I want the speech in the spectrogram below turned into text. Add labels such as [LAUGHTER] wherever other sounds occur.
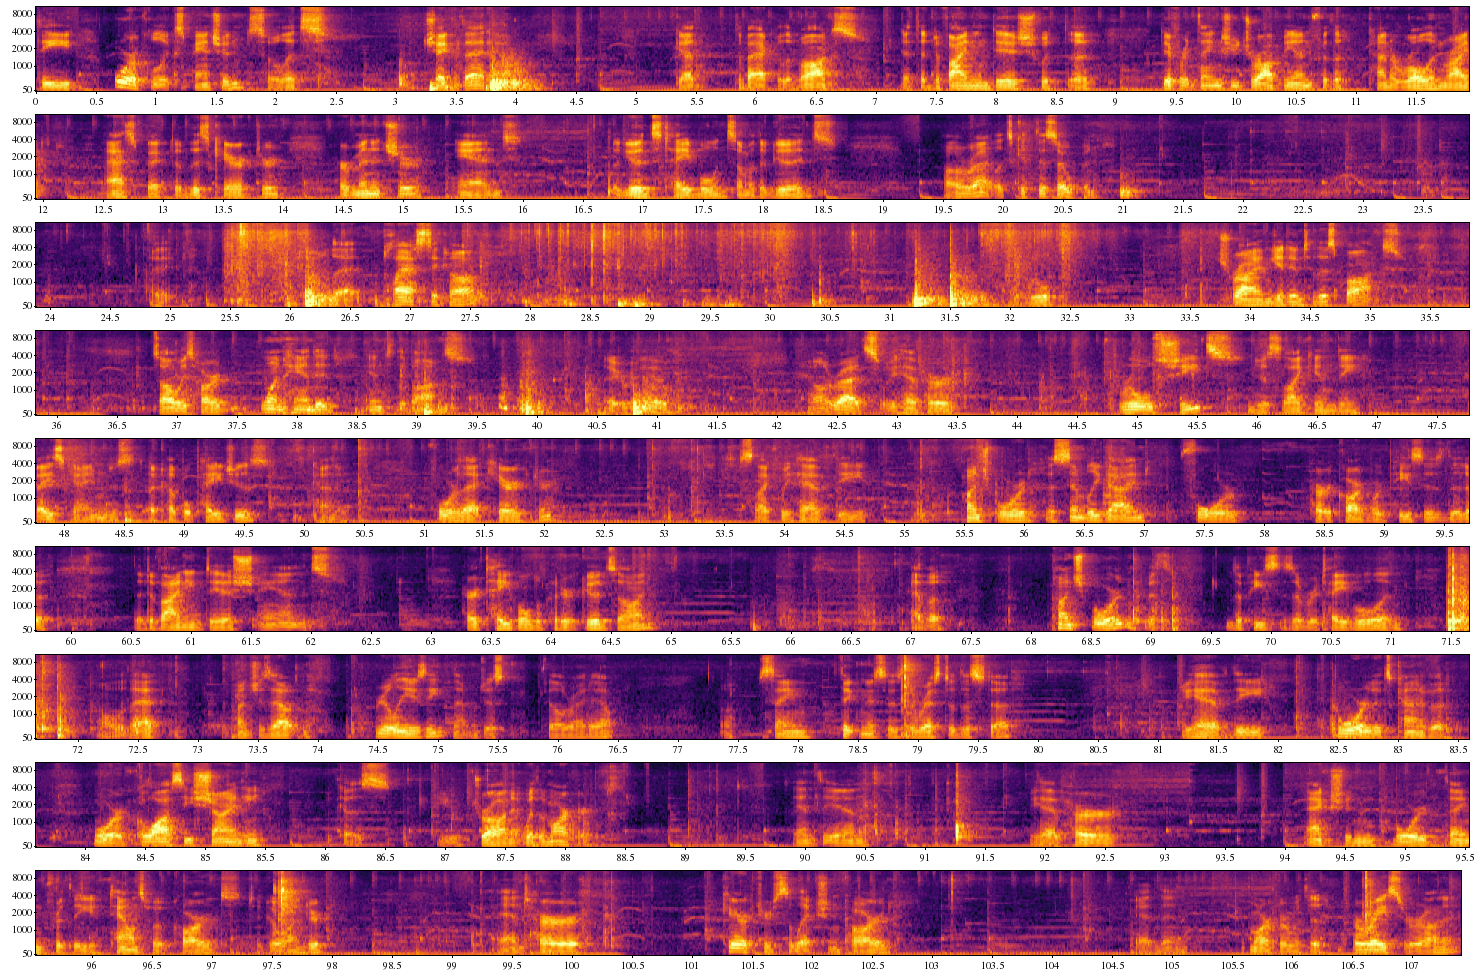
the Oracle expansion, so let's check that out. Got the back of the box, got the divining dish with the different things you drop in for the kind of roll and write aspect of this character, her miniature, and the goods table and some of the goods. All right, let's get this open. Let it pull that plastic off. We'll try and get into this box. It's always hard one-handed into the box. There we go. All right, so we have her rules sheets, just like in the base game, just a couple pages, kind of for that character. It's like we have the punchboard assembly guide for her cardboard pieces, the the divining dish, and her table to put her goods on. Have a punch board with the pieces of her table and all of that. Punches out real easy. That one just fell right out. Uh, same thickness as the rest of the stuff. We have the board. It's kind of a more glossy, shiny because you draw on it with a marker. And then we have her action board thing for the townsfolk cards to go under. And her character selection card. And then marker with the eraser on it.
